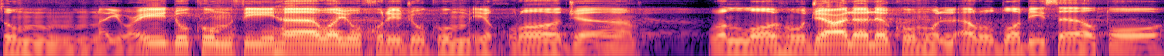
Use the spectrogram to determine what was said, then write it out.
ثم يعيدكم فيها ويخرجكم إخراجا. والله جعل لكم الأرض بساطا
